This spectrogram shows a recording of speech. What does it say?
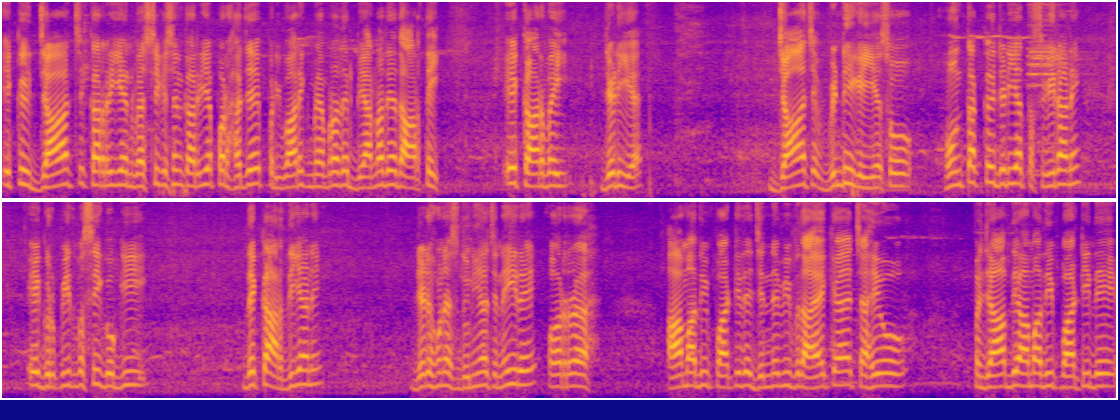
ਇੱਕ ਜਾਂਚ ਕਰ ਰਹੀ ਹੈ ਇਨਵੈਸਟੀਗੇਸ਼ਨ ਕਰ ਰਹੀ ਹੈ, ਪਰ ਹਜੇ ਪਰਿਵਾਰਿਕ ਮੈਂਬਰਾਂ ਦੇ ਬਿਆਨਾਂ ਦੇ ਆਧਾਰ ਤੇ ਇਹ ਕਾਰਵਾਈ ਜਿਹੜੀ ਹੈ, ਜਾਂਚ ਵਿੰਡੀ ਗਈ ਹੈ। ਸੋ ਹੁਣ ਤੱਕ ਜਿਹੜੀਆਂ ਤਸਵੀਰਾਂ ਨੇ, ਇਹ ਗੁਰਪ੍ਰੀਤ ਬੱਸੀ ਗੋਗੀ ਦੇ ਘਰ ਦੀਆਂ ਨੇ, ਜਿਹੜੇ ਹੁਣ ਇਸ ਦੁਨੀਆ 'ਚ ਨਹੀਂ ਰਹੇ ਔਰ ਆਮ ਆਦਮੀ ਪਾਰਟੀ ਦੇ ਜਿੰਨੇ ਵੀ ਵਿਧਾਇਕ ਹੈ, ਚਾਹੇ ਉਹ ਪੰਜਾਬ ਦੇ ਆਮ ਆਦਮੀ ਪਾਰਟੀ ਦੇ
